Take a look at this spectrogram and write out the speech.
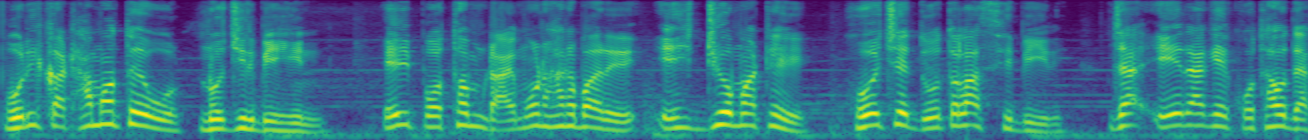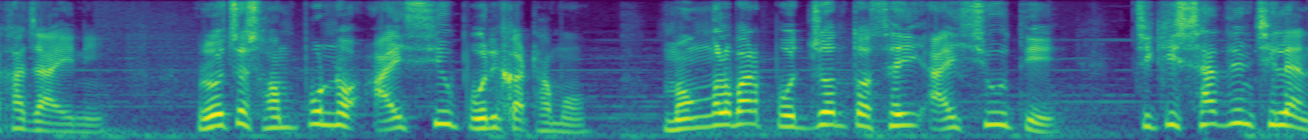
পরিকাঠামোতেও নজিরবিহীন। এই প্রথম ডায়মন্ড হারবারে এইচডিও মাঠে হয়েছে দোতলা শিবির, যা এর আগে কোথাও দেখা যায়নি। রয়েছে সম্পূর্ণ আইসিইউ পরিকাঠামো। মঙ্গলবার পর্যন্ত সেই আইসিইউতে চিকিৎসাধীন ছিলেন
